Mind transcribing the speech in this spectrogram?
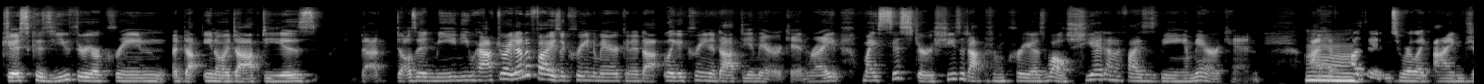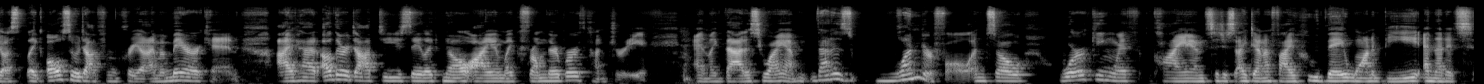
Just because you three are Korean, ado- you know, adoptees that doesn't mean you have to identify as a Korean American adopt like a Korean adoptee American, right? My sister, she's adopted from Korea as well. She identifies as being American. Mm. I have mm. cousins who are like, I'm just like also adopted from Korea. I'm American. I've had other adoptees say like, no, I am like from their birth country, and like that is who I am. That is wonderful. And so working with clients to just identify who they want to be and that it's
